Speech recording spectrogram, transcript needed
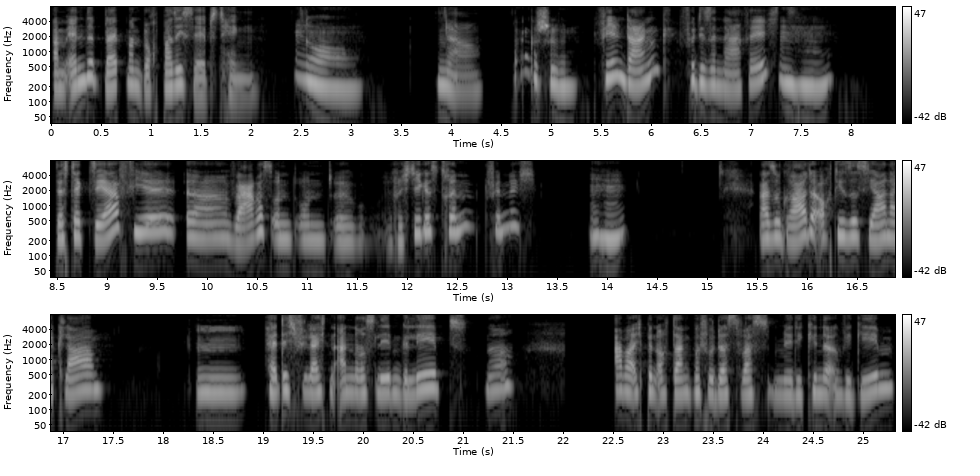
Am Ende bleibt man doch bei sich selbst hängen. Oh, Ja. Dankeschön. Vielen Dank für diese Nachricht. Mhm. Da steckt sehr viel äh, Wahres und, und äh, Richtiges drin, finde ich. Mhm. Also gerade auch dieses Jahr, na klar, mh, hätte ich vielleicht ein anderes Leben gelebt, ne? Aber ich bin auch dankbar für das, was mir die Kinder irgendwie geben.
